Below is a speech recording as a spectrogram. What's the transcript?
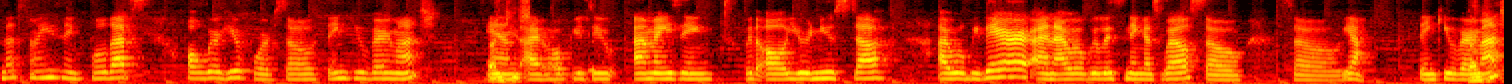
That's amazing. Well, that's all we're here for. So thank you very much. Thank and you so I hope you do amazing with all your new stuff. I will be there and I will be listening as well. So, so yeah, thank you very Thank you much.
